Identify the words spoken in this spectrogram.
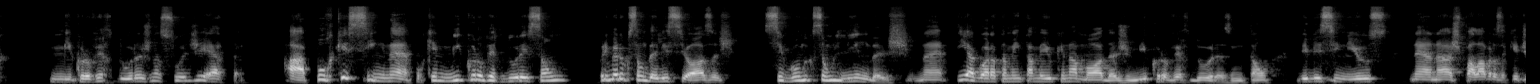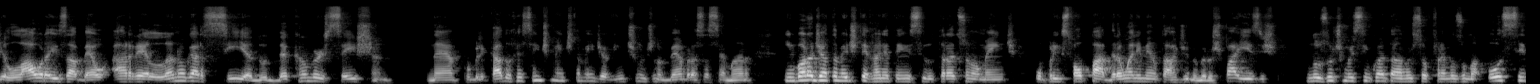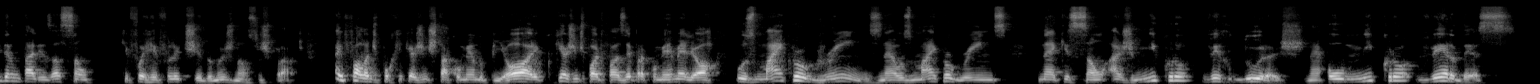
microverduras na sua dieta? Ah, porque sim, né? Porque microverduras são, primeiro que são deliciosas, segundo que são lindas, né? E agora também está meio que na moda as microverduras. Então, BBC News né, nas palavras aqui de Laura Isabel Arellano Garcia, do The Conversation, né, publicado recentemente também, dia 21 de novembro, essa semana. Embora a dieta mediterrânea tenha sido tradicionalmente o principal padrão alimentar de inúmeros países, nos últimos 50 anos sofremos uma ocidentalização que foi refletida nos nossos pratos. Aí fala de por que, que a gente está comendo pior e o que a gente pode fazer para comer melhor. Os microgreens, né? Os microgreens né, que são as microverduras, né, ou microverdes.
